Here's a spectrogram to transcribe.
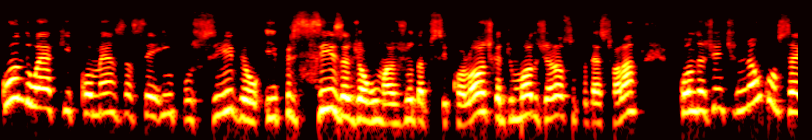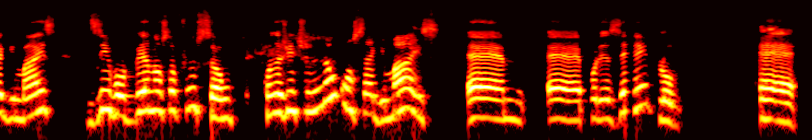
Quando é que começa a ser impossível e precisa de alguma ajuda psicológica, de modo geral, se eu pudesse falar, quando a gente não consegue mais desenvolver a nossa função, quando a gente não consegue mais, é, é, por exemplo, é,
